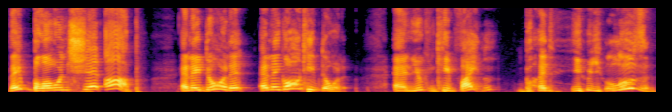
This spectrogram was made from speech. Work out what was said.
They blowing shit up. And they doing it, and they gonna keep doing it. And you can keep fighting, but you, you're losing.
